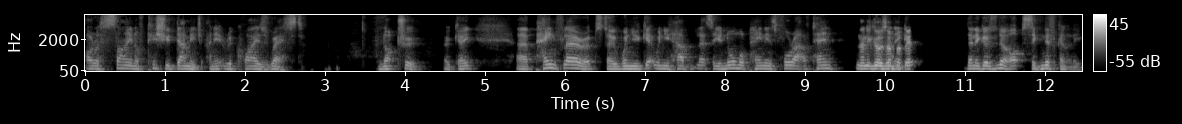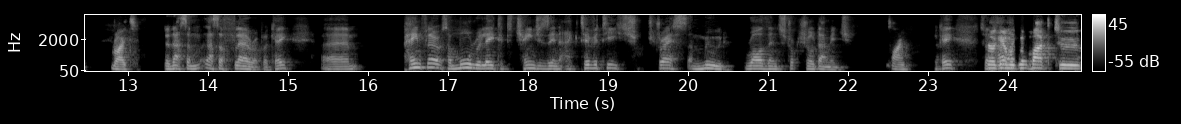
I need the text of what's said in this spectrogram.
are a sign of tissue damage, and it requires rest. Not true. Okay. Uh, pain flare-ups. So when you get when you have, let's say, your normal pain is four out of ten, And then it goes up a bit. then it goes no up significantly. Right. So that's a that's a flare up. Okay. Um, pain flare ups are more related to changes in activity, stress, and mood rather than structural damage. Fine. Okay. So again, we go back to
